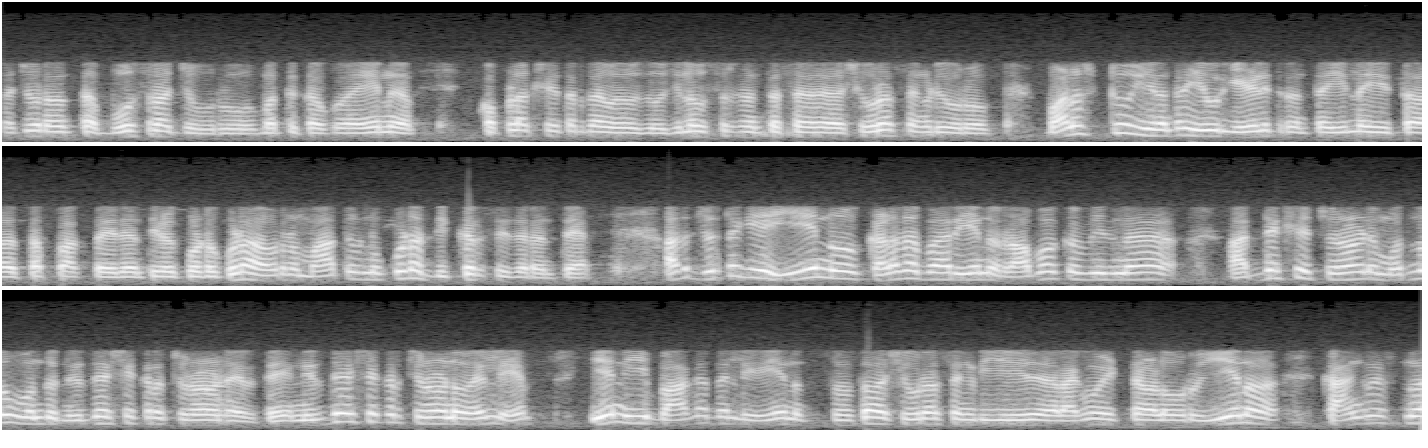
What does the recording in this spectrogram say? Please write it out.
ಸಚಿವರಾದಂತಹ ಬೋಸರಾಜ್ ಅವರು ಮತ್ತು ಏನು ಕೊಪ್ಪಳ ಕ್ಷೇತ್ರದ ಜಿಲ್ಲಾ ಉಸ್ತುವಾರಿ ಶಿವರಾಜ್ ಸಂಗಡಿ ಅವರು ಬಹಳಷ್ಟು ಏನಂದ್ರೆ ಇವ್ರಿಗೆ ಹೇಳಿದ್ರಂತೆ, ಇಲ್ಲ ಈ ತಪ್ಪಾಗ್ತಾ ಇದೆ ಅಂತ ಹೇಳ್ಕೊಂಡು ಕೂಡ ಅವ್ರನ್ನ ಮಾತನ್ನು ಕೂಡ ಧಿಕ್ಕರಿಸಿದಾರಂತೆ. ಅದ್ರ ಜೊತೆಗೆ ಏನು ಕಳೆದ ಬಾರಿ ಏನು ರಾಬೋ ಕವಿನ ಅಧ್ಯಕ್ಷ ಚುನಾವಣೆ ಮೊದಲು ಒಂದು ನಿರ್ದೇಶಕರ ಚುನಾವಣೆ ಇರುತ್ತೆ. ನಿರ್ದೇಶಕರ ಚುನಾವಣೆಯಲ್ಲಿ ಏನು ಈ ಭಾಗದಲ್ಲಿ ಏನು ಸ್ವತಃ ಶಿವರಾಜ್ ಸಂಗಡಿ, ರಾಘವ ಇಟ್ನಾಳ್ ಅವರು ಏನು ಕಾಂಗ್ರೆಸ್ನ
